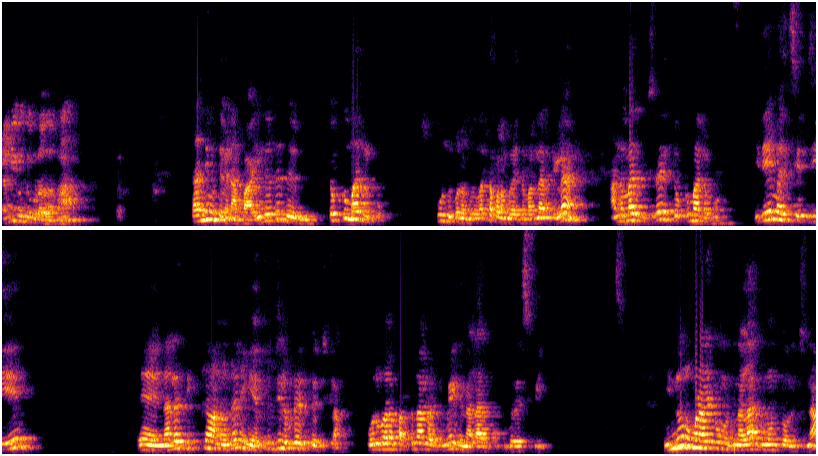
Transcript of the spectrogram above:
தண்ணி ஊத்த கூடாதாமா தண்ணி ஊற்ற வேணாம்ப்பா இது வந்து இது தொக்கு மாதிரி இருக்கும் பூண்டு குழம்பு வத்த குழம்பு இந்த மாதிரிலாம் இருக்குல்ல அந்த மாதிரி இருந்துச்சுன்னா இது தொக்கு மாதிரி இருக்கும் இதே மாதிரி செஞ்சு நல்லா திக்கானோன்னு நீங்கள் ஃப்ரிட்ஜில் கூட எடுத்து வச்சுக்கலாம் ஒரு வாரம் பத்து நாள் வரைக்குமே இது நல்லா இருக்கும் இந்த ரெசிபி இன்னும் ரொம்ப நாளைக்கு உங்களுக்கு நல்லா இருக்கணும்னு தோணுச்சுன்னா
